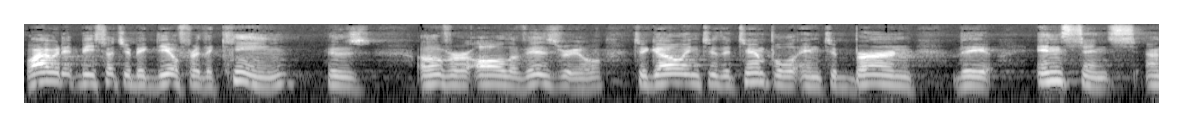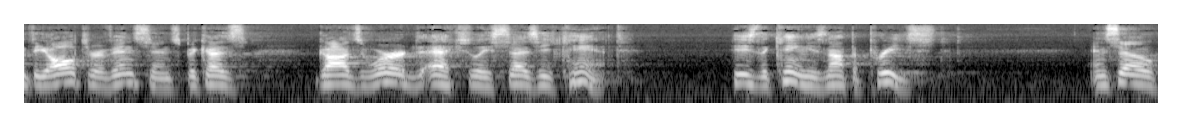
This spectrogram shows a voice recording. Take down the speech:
Why would it be such a big deal for the king who's over all of Israel to go into the temple and to burn the incense at the altar of incense because God's word actually says he can't. He's the king, he's not the priest. And so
